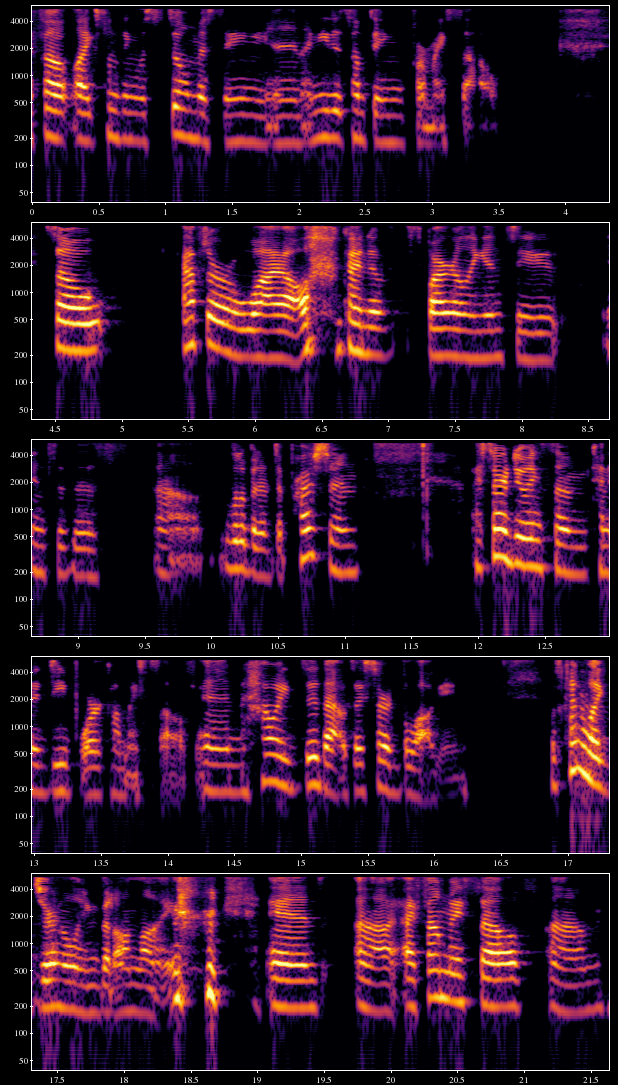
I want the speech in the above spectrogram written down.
I felt like something was still missing, and I needed something for myself so after a while, kind of spiraling into into this uh, a little bit of depression, I started doing some kind of deep work on myself. And how I did that was I started blogging. It was kind of like journaling, but online. and uh, I found myself um,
